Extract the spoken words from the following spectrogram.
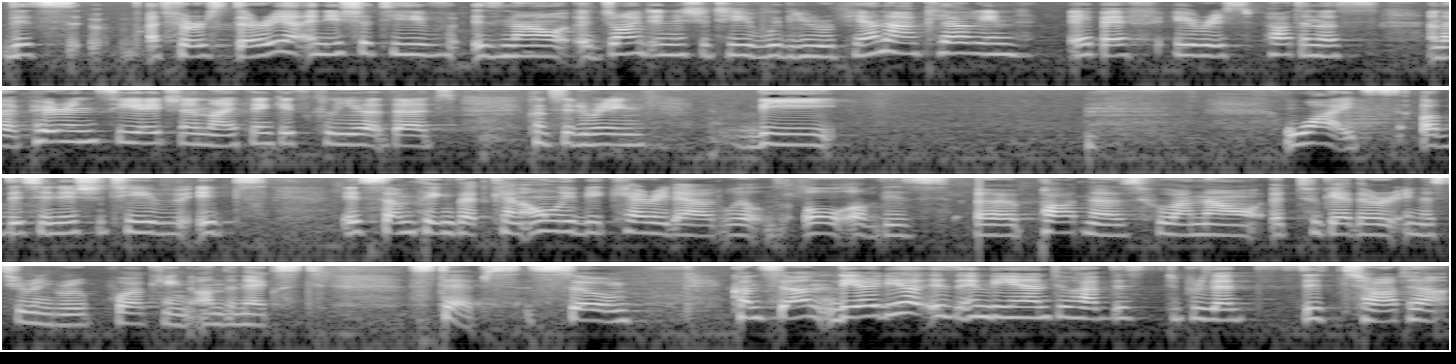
this, at first, DARIAH initiative is now a joint initiative with Europeana, Clarin, APEF, E-RIHS, Parthenos, and IPERION CH, and I think it's clear that considering the width of this initiative, it is something that can only be carried out with all of these uh, partners who are now uh, together in a steering group working on the next steps. So concern, the idea is in the end to have this, to present this charter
